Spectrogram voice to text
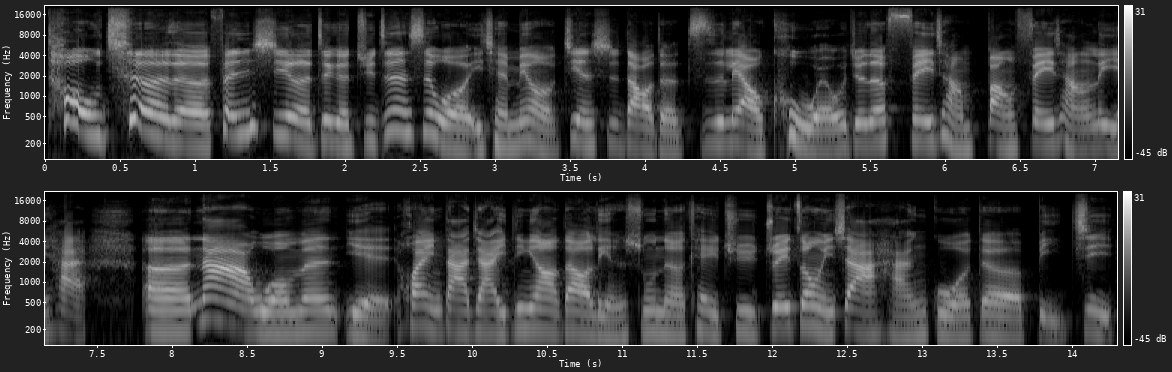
透彻的分析了这个剧，真的是我以前没有见识到的资料库诶，我觉得非常棒，非常厉害。呃，那我们也欢迎大家一定要到脸书呢，可以去追踪一下韩国的笔记，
